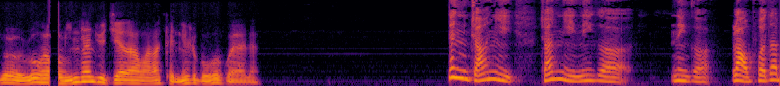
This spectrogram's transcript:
就是如果说明天去接他的话，他肯定是不会回来的。那你找你找你那个那个老婆的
